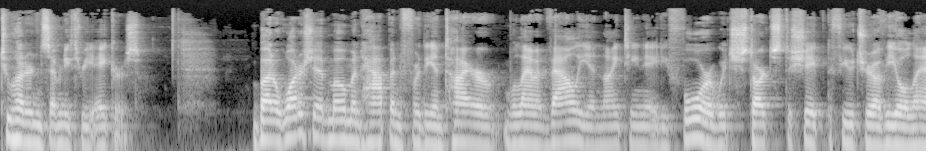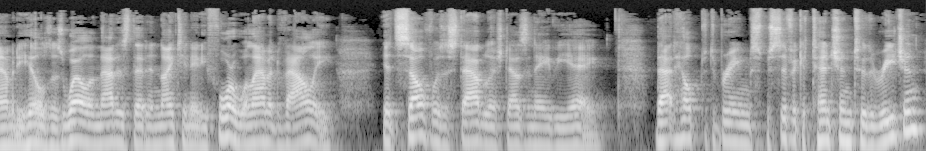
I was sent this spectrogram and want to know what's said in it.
273 acres. But a watershed moment happened for the entire Willamette Valley in 1984, which starts to shape the future of Eola Amity Hills as well. And that is that in 1984, Willamette Valley itself was established as an AVA. That helped to bring specific attention to the region,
